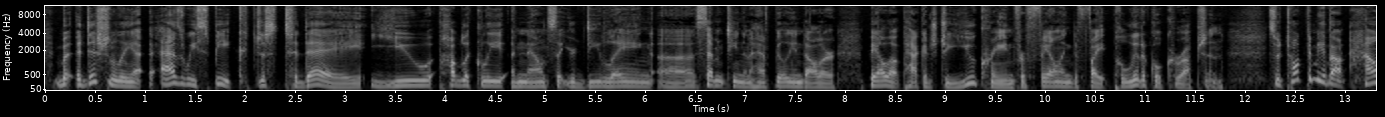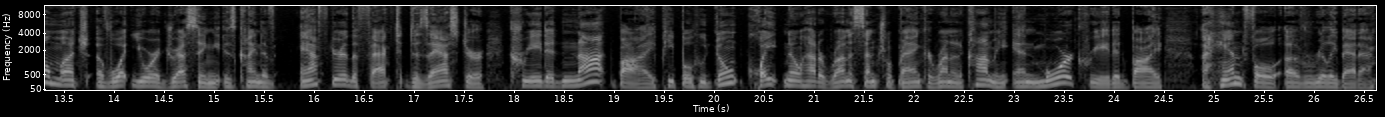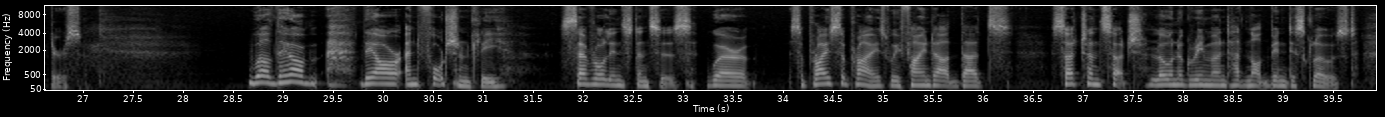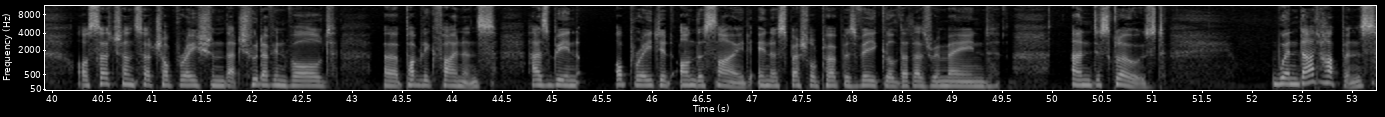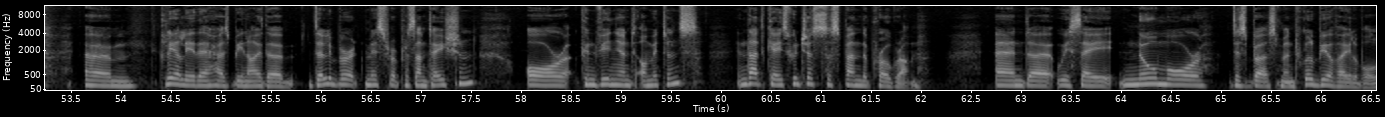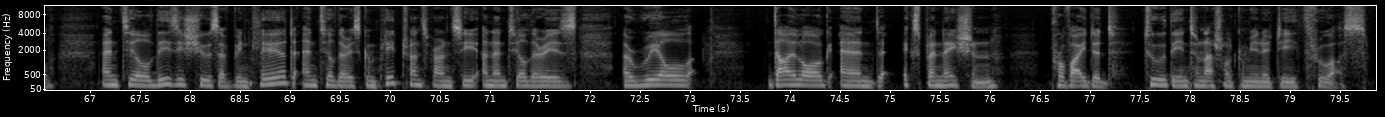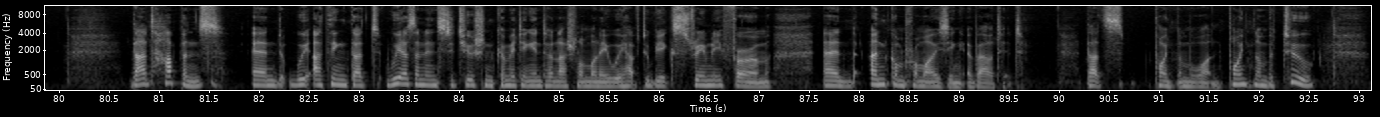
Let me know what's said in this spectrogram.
But additionally, as we speak, just today, you publicly announced that you're delaying a $17.5 billion bailout package to Ukraine for failing to fight political corruption. So, talk to me about how much of what you're addressing is kind of after the fact disaster created not by people who don't quite know how to run a central bank or run an economy, and more created by a handful of really bad actors? Well, there are, there are unfortunately several instances where, surprise, surprise, we find out that such and such loan agreement had not been disclosed, or such and such operation that should have involved uh, public finance has been operated on the side in a special purpose vehicle that has remained undisclosed. When that happens, um, clearly there has been either deliberate misrepresentation or convenient omittance. In that case, we just suspend the program and uh, we say no more disbursement will be available until these issues have been cleared, until there is complete transparency, and until there is a real dialogue and explanation provided to the international community through us. That happens, and we, I think that we as an institution committing international money, we have to be extremely firm and uncompromising about it. That's point number one. Point number two,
